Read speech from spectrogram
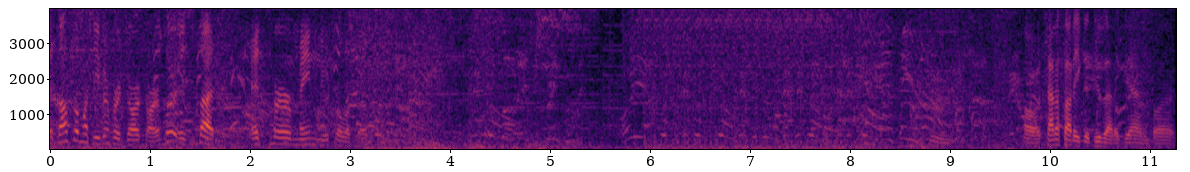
It's not so much even for Dark Arthur, it's just that it's her main neutral assist. Oh, I kind of thought he could do that again, but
